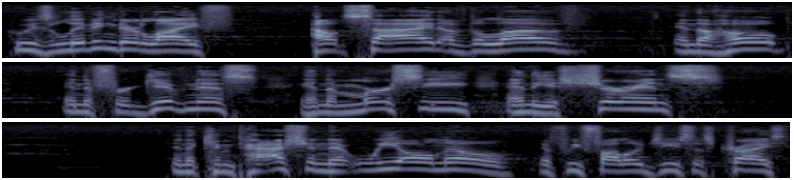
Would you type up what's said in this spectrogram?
who is living their life outside of the love and the hope and the forgiveness and the mercy and the assurance and the compassion that we all know if we follow Jesus Christ.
